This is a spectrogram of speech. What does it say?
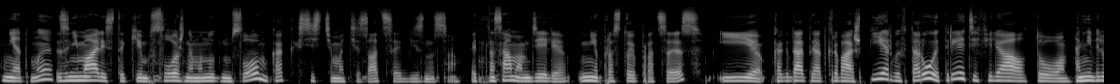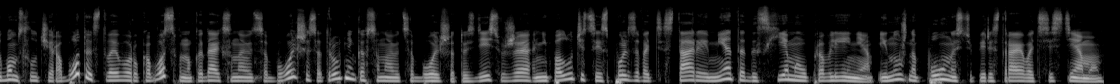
Нет, мы занимались таким сложным и нудным словом, как систематизация бизнеса. Это на самом деле непростой процесс, и когда ты открываешь первый, второй, третий филиал, то они в любом случае работают с твоего руководства, но когда их становится больше, сотрудников становится больше, то здесь уже не получится использовать старые методы, схемы управления, и нужно полностью перестраивать систему.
